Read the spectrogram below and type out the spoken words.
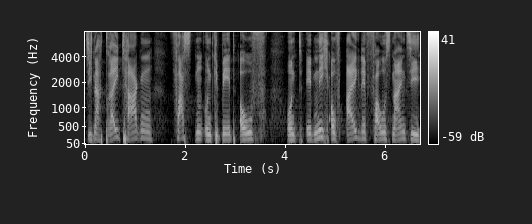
sich nach drei Tagen Fasten und Gebet auf. Und eben nicht auf eigene Faust. Nein, sie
